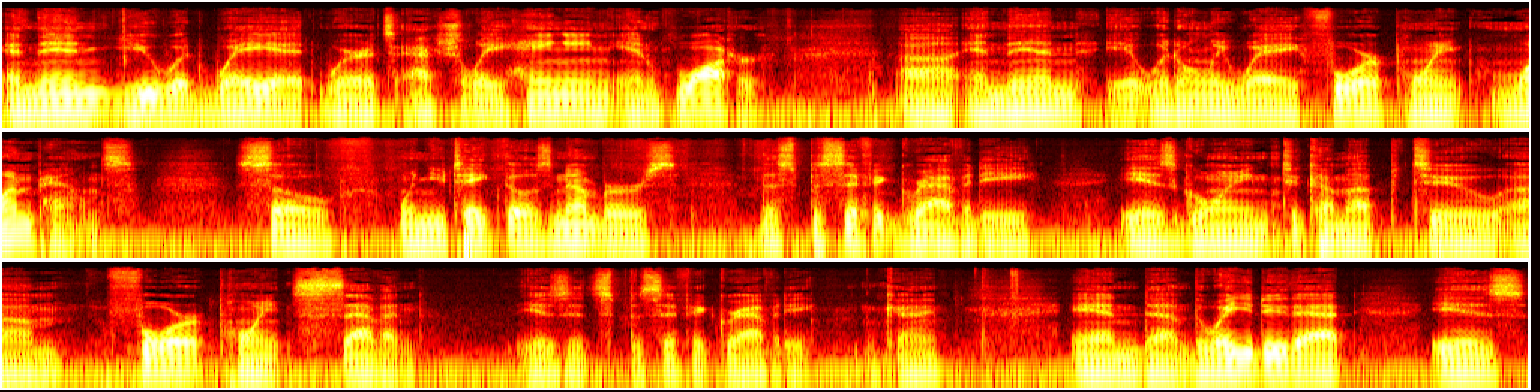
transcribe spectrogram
and then you would weigh it where it's actually hanging in water uh, and then it would only weigh 4.1 pounds. So when you take those numbers, the specific gravity is going to come up to um, 4.7 is its specific gravity. Okay, and um, the way you do that is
